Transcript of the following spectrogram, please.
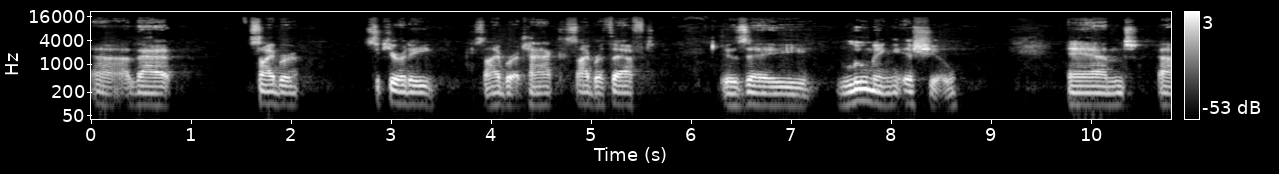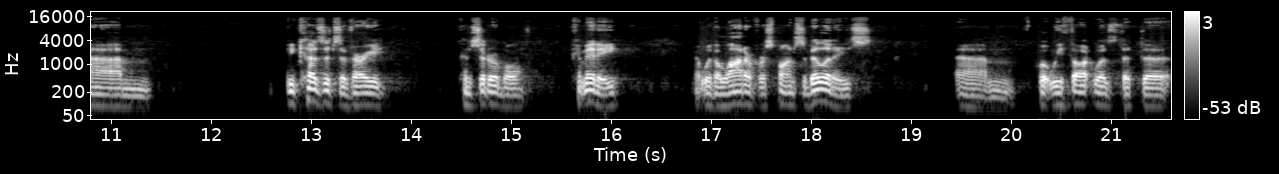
uh, that cyber security, cyber attack, cyber theft is a looming issue and um, because it's a very considerable committee with a lot of responsibilities, um, what we thought was that the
